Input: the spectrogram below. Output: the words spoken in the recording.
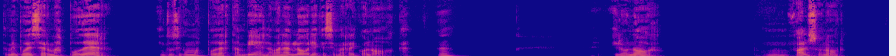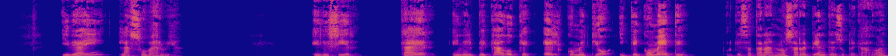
también puede ser más poder. Entonces con más poder también, la vanagloria, que se me reconozca. Eh. El honor, un falso honor. Y de ahí la soberbia. Es decir, caer en el pecado que él cometió y que comete, porque Satanás no se arrepiente de su pecado. ¿eh?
